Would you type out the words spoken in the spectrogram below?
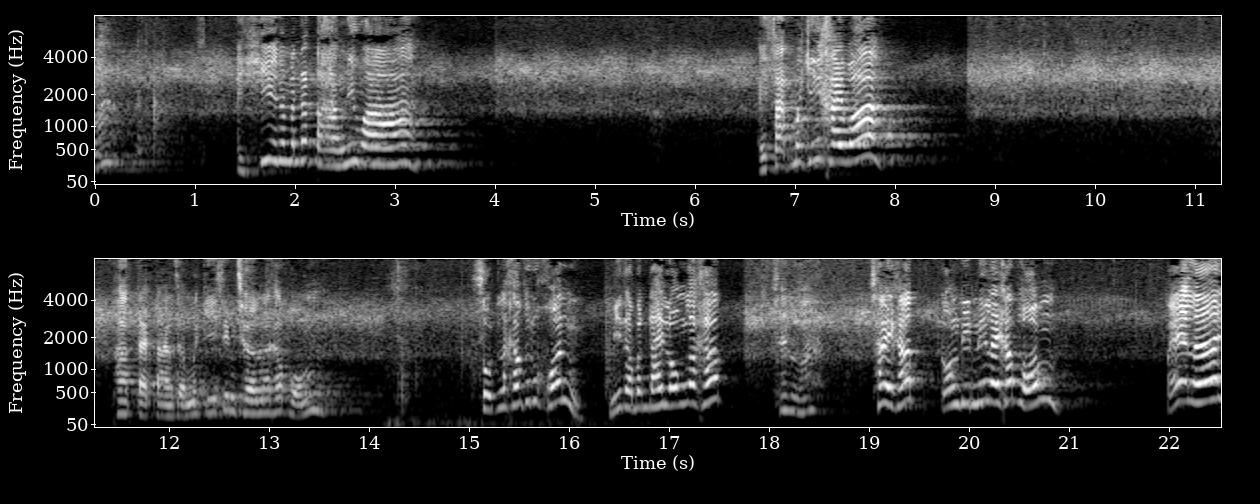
วะ ไอ้เฮียนั่นมันหน้าต่างนี่ว่าไอสัตว์เมื่อกี้ใครวะ ภาพแตกต่างจากเมื่อกี้สิ้นเชิงนะครับผม สุดแล้วครับทุกๆคน มีแต่บันไดลงแล้วครับ ใช่ปะวะ ใช่ครับ กองดินนี้เลยครับผม เป๊ะเลย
